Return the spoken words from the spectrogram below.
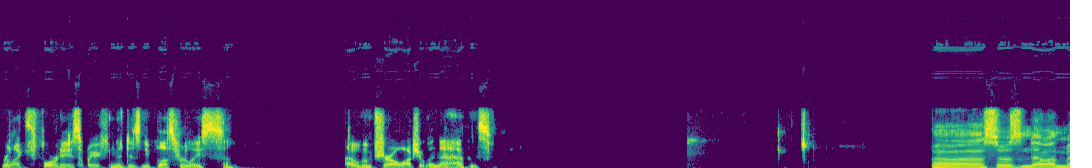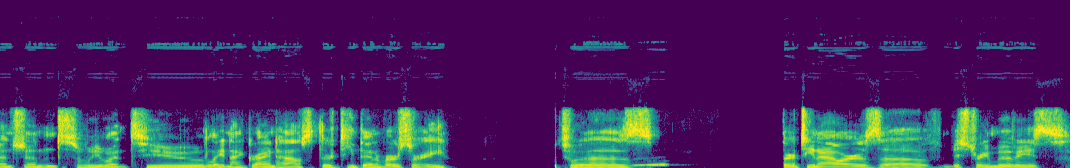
we're like four days away from the Disney Plus release, so I'm sure I'll watch it when that happens. Uh, so as Noah mentioned, we went to Late Night Grindhouse 13th anniversary, which was 13 hours of mystery movies.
